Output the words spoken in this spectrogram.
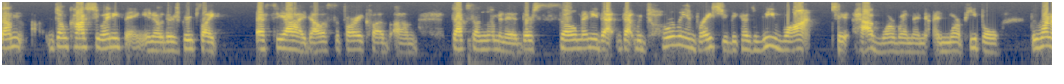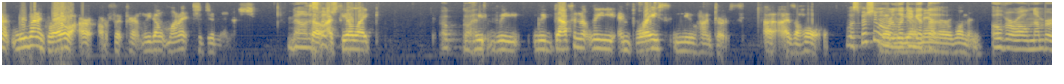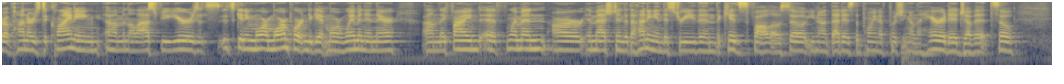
Some don't cost you anything. You know, there's groups like SCI, Dallas Safari Club, um, Ducks Unlimited. There's so many that that would totally embrace you because we want to have more women and more people. We want to we want to grow our, our footprint. We don't want it to diminish. No, so I feel like oh, go ahead. we we we definitely embrace new hunters uh, as a whole. Well, especially when we're looking at the woman. overall number of hunters declining um, in the last few years, it's it's getting more and more important to get more women in there. Um, they find if women are enmeshed into the hunting industry, then the kids follow. So you know that is the point of pushing on the heritage of it. So,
